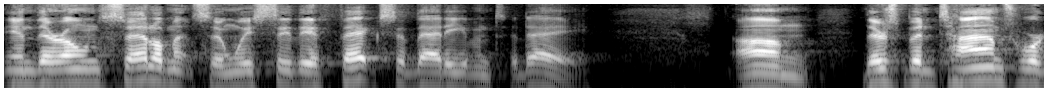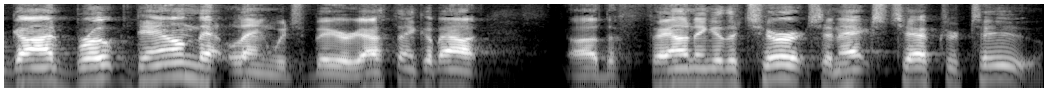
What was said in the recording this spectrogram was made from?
in their own settlements, and we see the effects of that even today. Um, there's been times where God broke down that language barrier. I think about uh, the founding of the church in Acts chapter 2.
